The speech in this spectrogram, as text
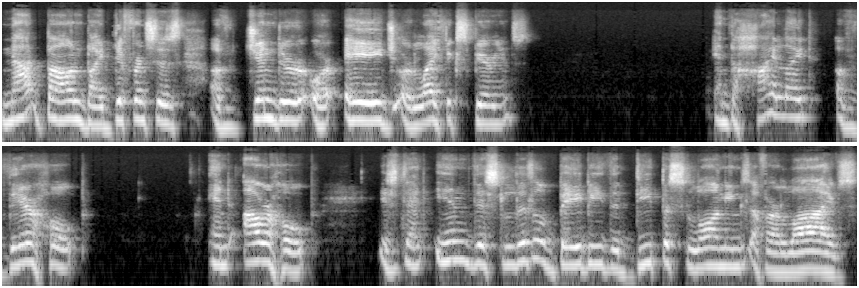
not bound by differences of gender or age or life experience. And the highlight of their hope and our hope is that in this little baby, the deepest longings of our lives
